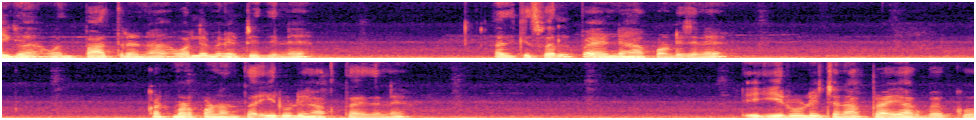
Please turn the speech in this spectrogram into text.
ಈಗ ಒಂದು ಪಾತ್ರೆನ ಒಲೆ ಮೇಲೆ ಇಟ್ಟಿದ್ದೀನಿ. ಅದಕ್ಕೆ ಸ್ವಲ್ಪ ಎಣ್ಣೆ ಹಾಕ್ಕೊಂಡಿದ್ದೀನಿ ಕಟ್ ಮಾಡ್ಕೊಂಡಂಥ ಈರುಳ್ಳಿ ಹಾಕ್ತಾಯಿದ್ದೀನಿ ಈ ಈರುಳ್ಳಿ ಚೆನ್ನಾಗಿ ಫ್ರೈ ಆಗಬೇಕು.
